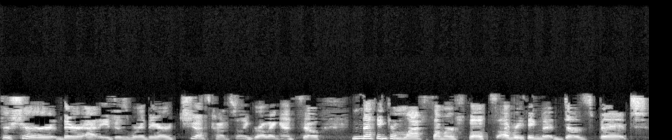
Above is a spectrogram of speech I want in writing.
for sure they're at ages where they are just constantly growing. And so nothing from last summer fits. Everything that does fit,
